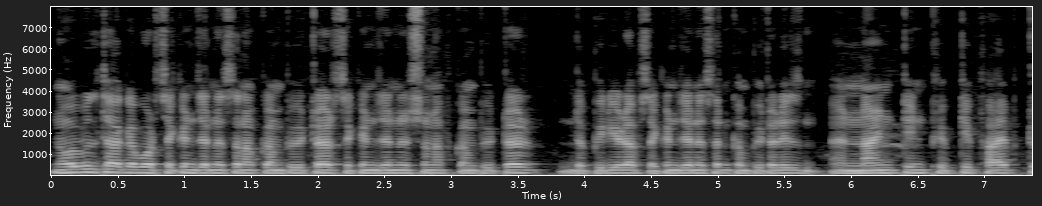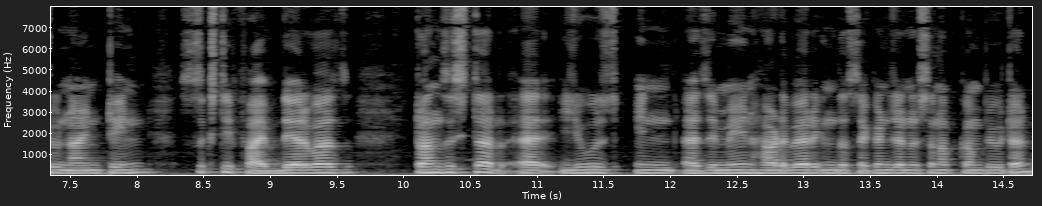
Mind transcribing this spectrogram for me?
Now we will talk about second generation of computer. Second generation of computer, the period of second generation computer is 1955 uh, to 1965. There was transistor uh, used in as a main hardware in the second generation of computer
